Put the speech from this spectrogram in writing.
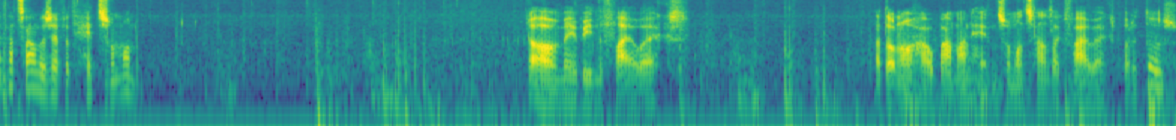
That sound as if it hit someone? Oh, maybe in the fireworks. I don't know how Batman hitting someone sounds like fireworks, but it does.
